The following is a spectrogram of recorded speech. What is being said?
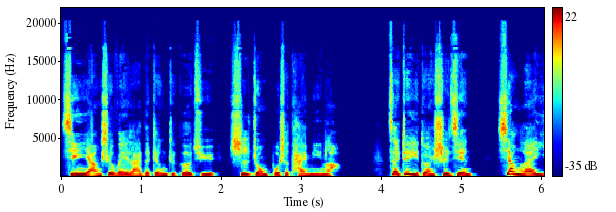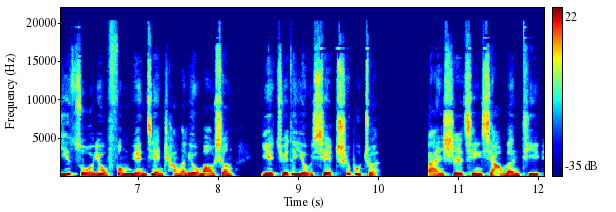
新阳市未来的政治格局始终不是太明朗，在这一段时间，向来以左右逢源见长的刘茂盛也觉得有些吃不准，办事情、想问题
